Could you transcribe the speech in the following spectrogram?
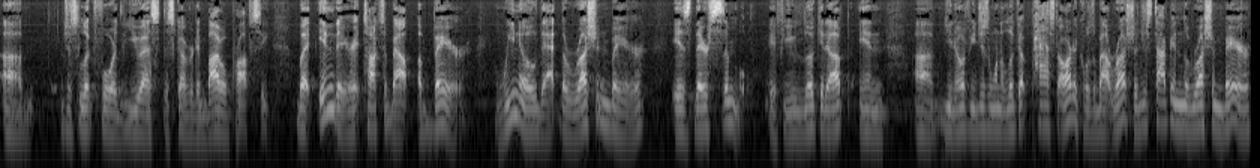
Um, just look for the U.S. discovered in Bible prophecy. But in there, it talks about a bear. We know that the Russian bear is their symbol. If you look it up in, uh, you know, if you just want to look up past articles about Russia, just type in the Russian bear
